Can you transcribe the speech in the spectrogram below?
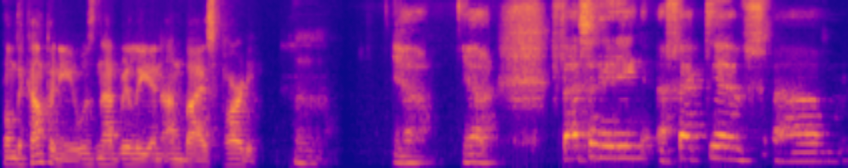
from the company. Who is not really an unbiased party. Hmm. yeah. Yeah. Fascinating effective. Um,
